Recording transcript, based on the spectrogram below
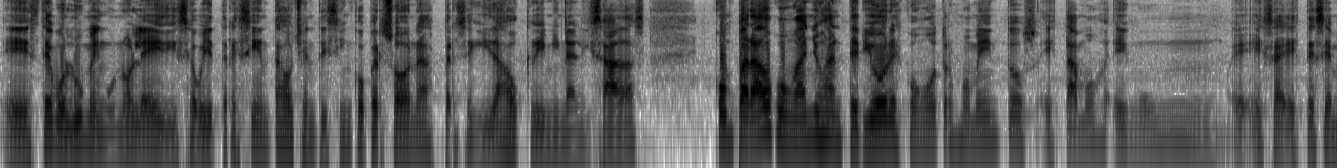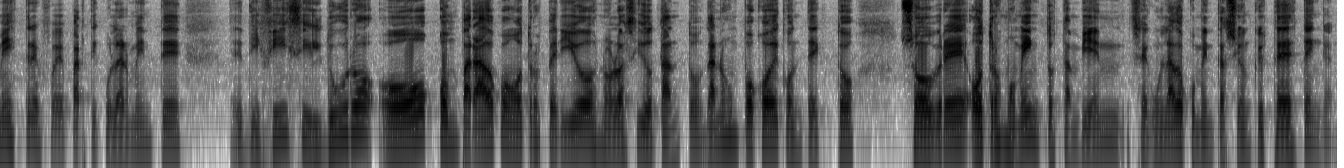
este volumen, uno lee y dice, oye, 385 personas perseguidas o criminalizadas. Comparado con años anteriores, con otros momentos, estamos en un... E, este semestre fue particularmente eh, difícil, duro, o comparado con otros periodos no lo ha sido tanto. Danos un poco de contexto sobre otros momentos también, según la documentación que ustedes tengan.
